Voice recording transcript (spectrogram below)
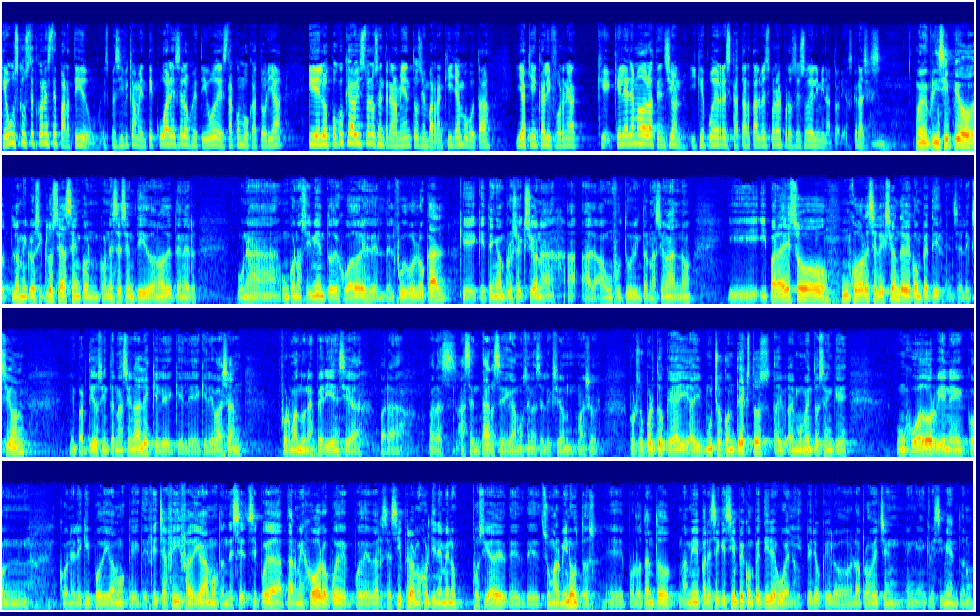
¿Qué busca usted con este partido? Específicamente, ¿cuál es el objetivo de esta convocatoria y de lo poco que ha visto en los entrenamientos en Barranquilla, en Bogotá y aquí en California? ¿Qué, qué le ha llamado la atención y qué puede rescatar tal vez para el proceso de eliminatorias? Gracias. Bueno, en principio los microciclos se hacen con, con ese sentido, ¿no? de tener una, un conocimiento de jugadores del, del fútbol local que, que tengan proyección a, a, a, un futuro internacional. ¿no? Y, y para eso un jugador de selección debe competir en selección en partidos internacionales que le, que le, que le vayan formando una experiencia para, para, asentarse, digamos, en la selección mayor. Por supuesto que hay, hay muchos contextos, hay, hay, momentos en que un jugador viene con, con, el equipo, digamos, que de fecha FIFA, digamos, donde se, puede adaptar mejor o puede, puede verse así, pero a lo mejor tiene menos posibilidad de sumar minutos. Eh, por lo tanto, a mí me parece que siempre competir es bueno y espero que lo, lo aprovechen en, en crecimiento. ¿no?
